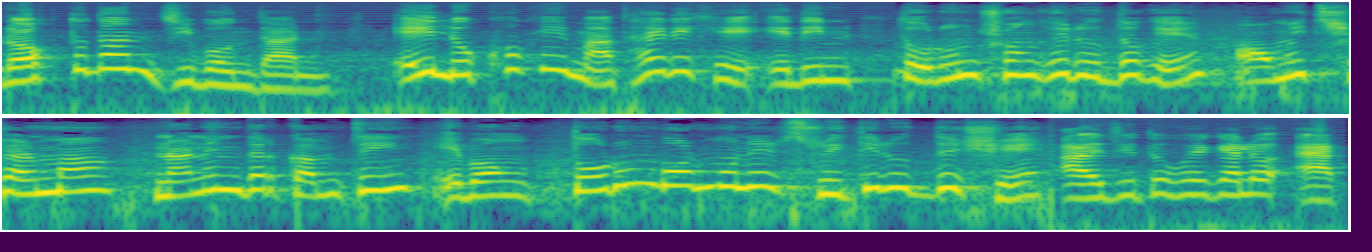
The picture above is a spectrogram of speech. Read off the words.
রক্তদান জীবনদান। এই লক্ষ্যকেই মাথায় রেখে এদিন তরুণ সংঘের উদ্যোগে অমিত শর্মা, নানেন্দার কামটি এবং তরুণ বর্মনের স্মৃতির উদ্দেশ্যে আয়োজিত হয়ে গেল এক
